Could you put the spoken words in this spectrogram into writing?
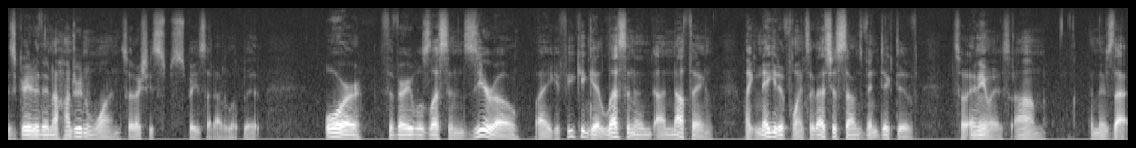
is greater than 101, so it actually space that out a little bit, or if the variable is less than zero, like if you can get less than a, a nothing, like negative points, like that just sounds vindictive. So, anyways, um, then there's that.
